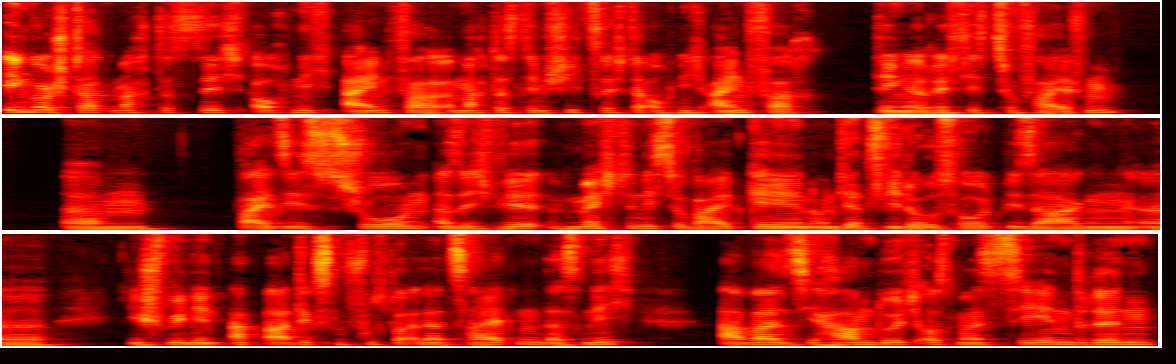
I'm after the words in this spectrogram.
Ingolstadt macht es sich auch nicht einfach, macht es dem Schiedsrichter auch nicht einfach, Dinge richtig zu pfeifen. Ähm, weil sie es schon, also ich will, möchte nicht so weit gehen und jetzt wie Lowe's Holtby sagen, äh, die spielen den abartigsten Fußball aller Zeiten, das nicht. Aber sie haben durchaus mal Szenen drin,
